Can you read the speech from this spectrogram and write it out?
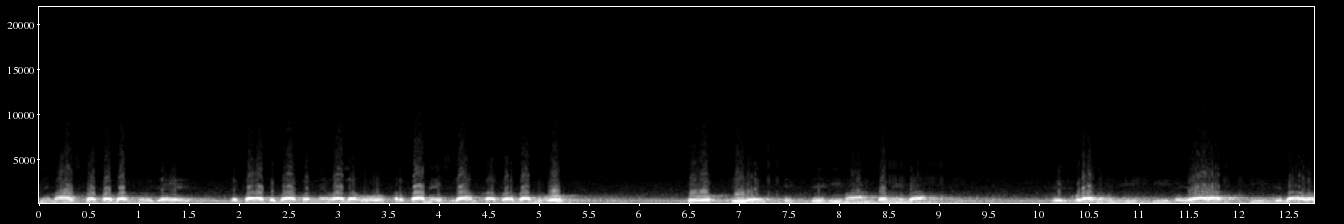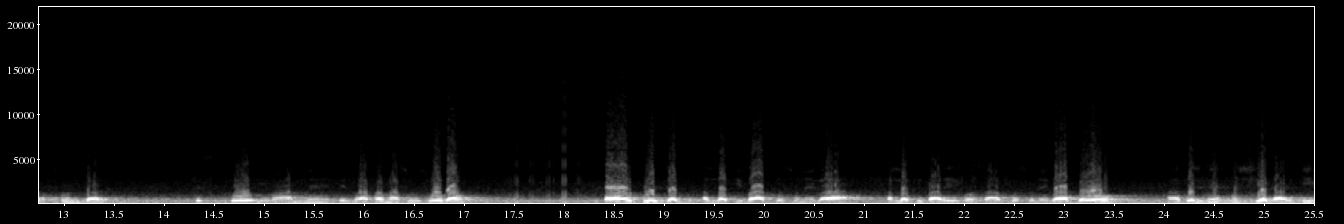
نماز کا پابند ہو جائے، زکوٰۃ ادا کرنے والا ہو، ارکان اسلام کا پابند ہو تو پھر اس سے ایمان بنے گا۔ پھر قرآن مجید کی آیات کی تلاوت سن کر اس کو ایمان میں اضافہ محسوس ہوگا۔ اور پھر جب اللہ کی بات کو سنے گا، اللہ کی تاریخ و صاحب کو سنے گا، تو دل میں خشیت آئے گی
